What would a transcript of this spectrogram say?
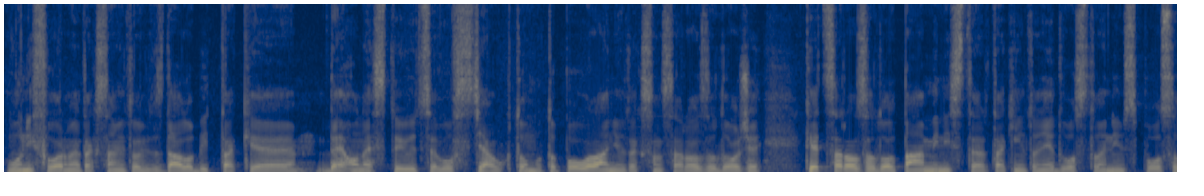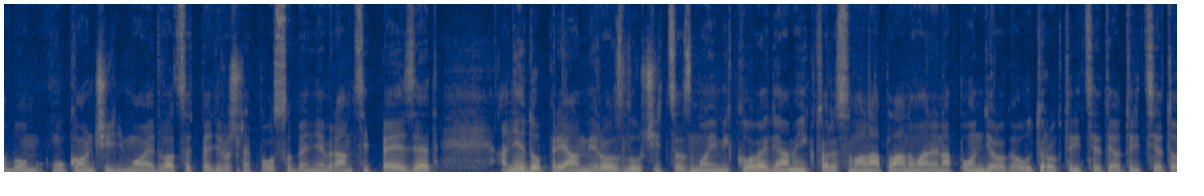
v uniforme, tak sa mi to zdalo byť také dehonestujúce vo vzťahu k tomuto povolaniu, tak som sa rozhodol, že keď sa rozhodol pán minister takýmto nedôstojným spôsobom ukončiť moje 25-ročné pôsobenie v rámci PZ a nedoprial mi rozlúčiť sa s mojimi kolegami, ktoré som mal naplánované na pondelok a útorok 30. a 31.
